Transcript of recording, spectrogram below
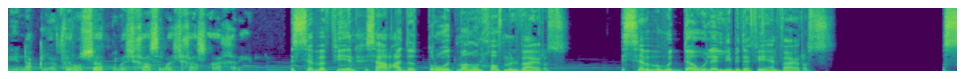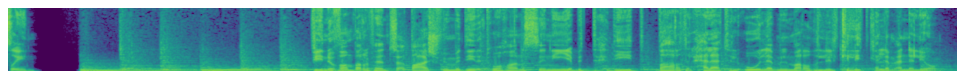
لنقل الفيروسات من أشخاص إلى أشخاص آخرين. السبب في انحسار عدد الطرود ما هو الخوف من الفيروس. السبب هو الدولة اللي بدأ فيها الفيروس. الصين. في نوفمبر 2019 في مدينة ووهان الصينية بالتحديد ظهرت الحالات الأولى من المرض اللي الكل يتكلم عنه اليوم.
